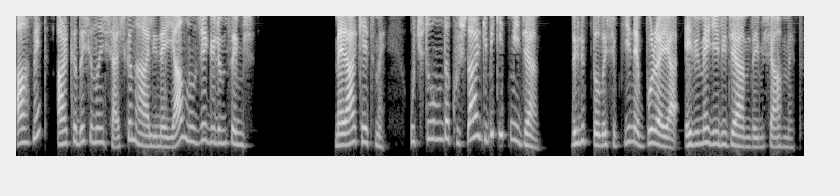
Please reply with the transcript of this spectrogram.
Ahmet arkadaşının şaşkın haline yalnızca gülümsemiş. Merak etme, uçtuğumda kuşlar gibi gitmeyeceğim. Dönüp dolaşıp yine buraya, evime geleceğim demiş Ahmet.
